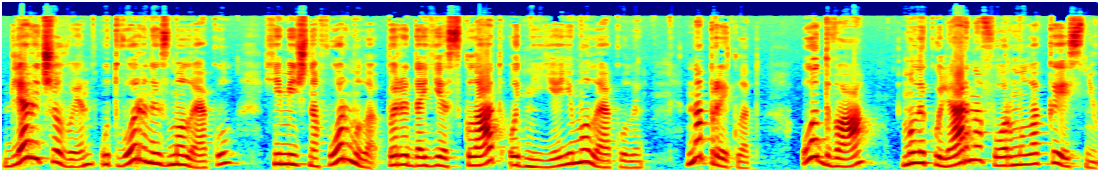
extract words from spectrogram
Для речовин, утворених з молекул, хімічна формула передає склад однієї молекули. Наприклад, О2 молекулярна формула кисню.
